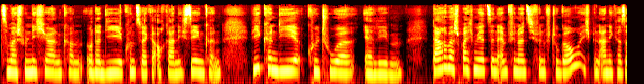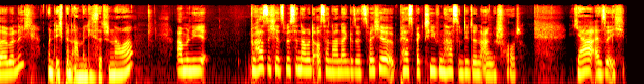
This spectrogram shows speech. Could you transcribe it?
zum Beispiel nicht hören können oder die Kunstwerke auch gar nicht sehen können? Wie können die Kultur erleben? Darüber sprechen wir jetzt in M495 To Go. Ich bin Annika Säuberlich. Und ich bin Amelie Sittenauer. Amelie, du hast dich jetzt ein bisschen damit auseinandergesetzt. Welche Perspektiven hast du dir denn angeschaut? Ja, also ich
